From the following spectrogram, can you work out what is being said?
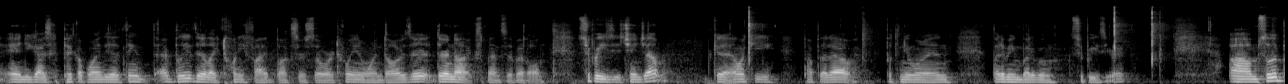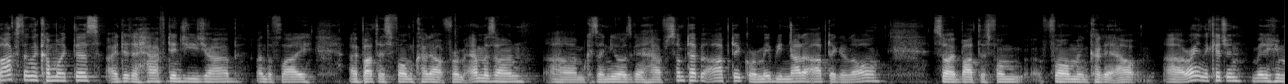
and you guys can pick up one of the other things. I believe they're like 25 bucks or so, or 21 dollars. They're they're not expensive at all. Super easy to change out. Get an Allen key, pop that out, put the new one in. Bada bing, bada boom. Super easy, right? Um, so the box doesn't come like this. I did a half dingy job on the fly. I bought this foam cutout from Amazon because um, I knew I was going to have some type of optic or maybe not an optic at all. So I bought this foam, foam and cut it out uh, right in the kitchen. Made a hum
